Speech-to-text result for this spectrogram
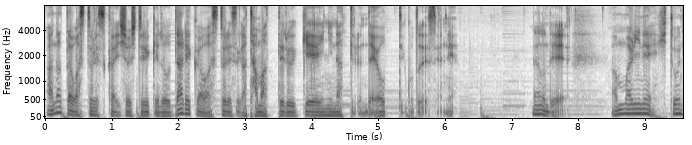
あなたはストレス解消してるけど誰かはストレスが溜まってる原因になってるんだよっていうことですよね。なのであんまりね人に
